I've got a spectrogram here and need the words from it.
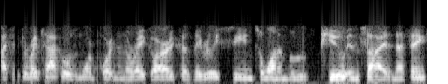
I think the right tackle is more important than the right guard because they really seem to want to move Pugh inside. And I think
